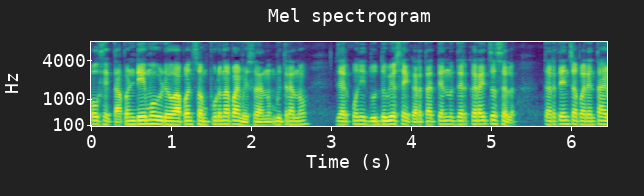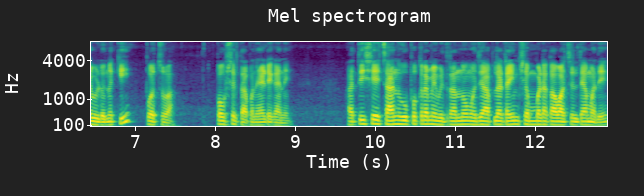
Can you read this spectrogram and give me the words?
पाहू शकता आपण डेमो व्हिडिओ आपण संपूर्ण पहा मित्रांनो मित्रांनो. जर कोणी दूध व्यवसाय करतात त्यांना जर करायचं असेल तर त्यांच्यापर्यंत हा व्हिडिओ नक्की पोचवा पाहू शकता आपण या ठिकाणी. अतिशय छान उपक्रम आहे मित्रांनो म्हणजे आपला टाईम शंभर टक्का वाचेल त्यामध्ये.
